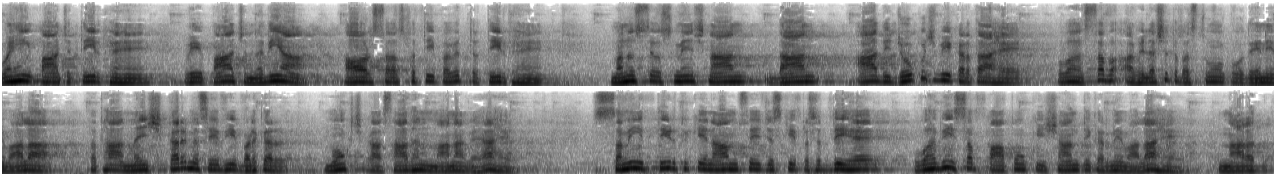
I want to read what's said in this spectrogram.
वहीं पाँच तीर्थ हैं। वे पाँच नदियाँ और सरस्वती पवित्र तीर्थ हैं। मनुष्य उसमें स्नान, दान आदि जो कुछ भी करता है, वह सब अभिलषित वस्तुओं को देने वाला तथा नैष्कर्म से भी बढ़कर मोक्ष का साधन माना गया है। समी तीर्थ के नाम से जिसकी प्रसिद्धि है, वह भी सब पापों की शांति करने वाला है। नारद,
